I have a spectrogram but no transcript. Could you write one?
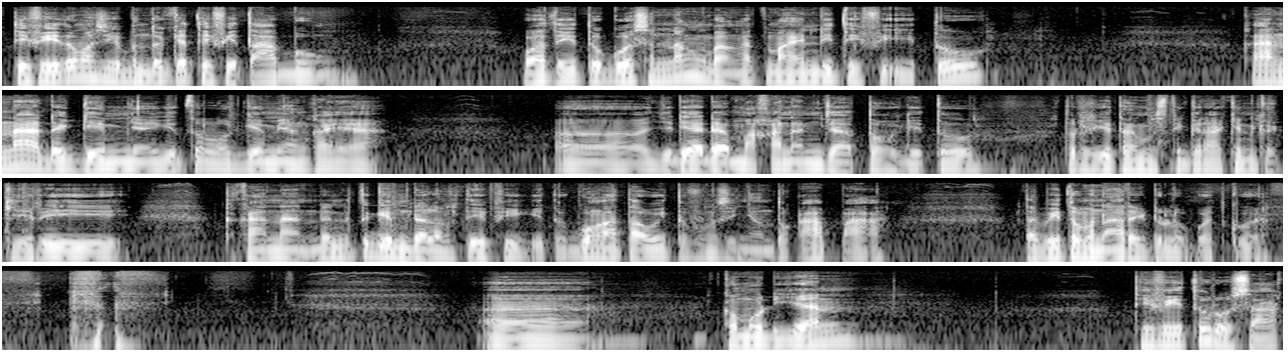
TV itu masih bentuknya TV tabung. Waktu itu gue seneng banget main di TV itu karena ada gamenya gitu loh game yang kayak uh, jadi ada makanan jatuh gitu terus kita mesti gerakin ke kiri ke kanan dan itu game dalam TV gitu. Gue nggak tahu itu fungsinya untuk apa tapi itu menarik dulu buat gue uh, kemudian TV itu rusak.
